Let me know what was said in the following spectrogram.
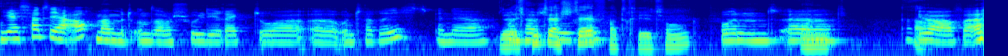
Ja, ich hatte ja auch mal mit unserem Schuldirektor äh, Unterricht in der Ja, ich mit der. Stellvertretung. Und, äh, Und ja, ja. war,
